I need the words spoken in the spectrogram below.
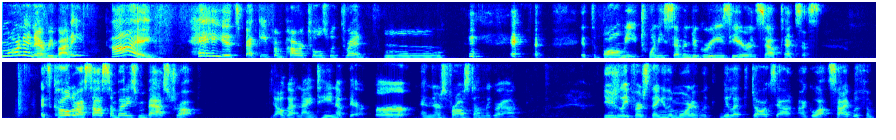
morning, everybody. Hi. Hey, it's Becky from Power Tools with Thread. it's balmy 27 degrees here in South Texas. It's colder. I saw somebody's from Bastrop. Y'all got 19 up there. Brr, and there's frost on the ground. Usually, first thing in the morning, we let the dogs out. I go outside with them.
